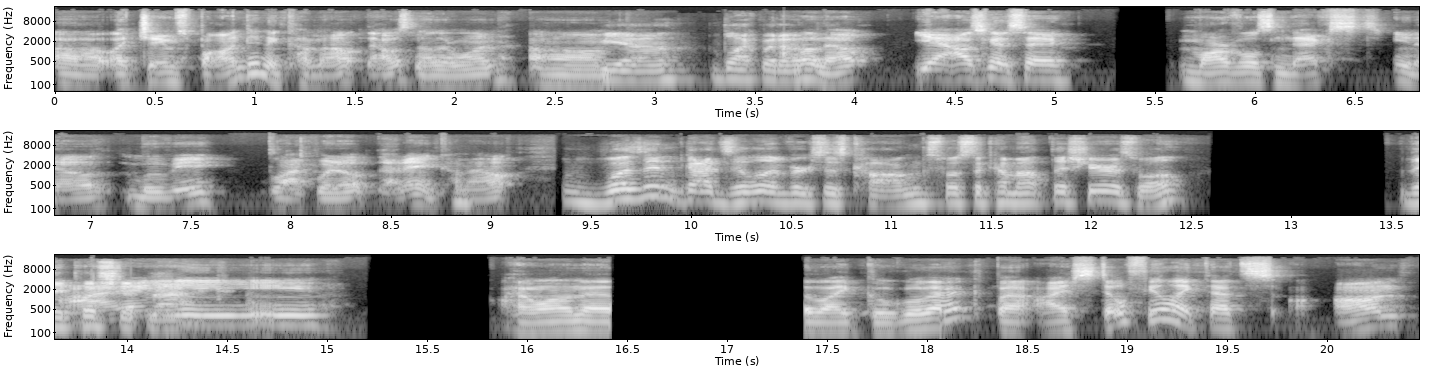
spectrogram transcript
uh, like James Bond didn't come out. That was another one. Um, yeah, Black Widow. I don't know. Yeah, I was gonna say Marvel's next, you know, movie, Black Widow. That didn't come out. Wasn't Godzilla versus Kong supposed to come out this year as well? They pushed it back. I, I want to like Google that, but I still feel like that's on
